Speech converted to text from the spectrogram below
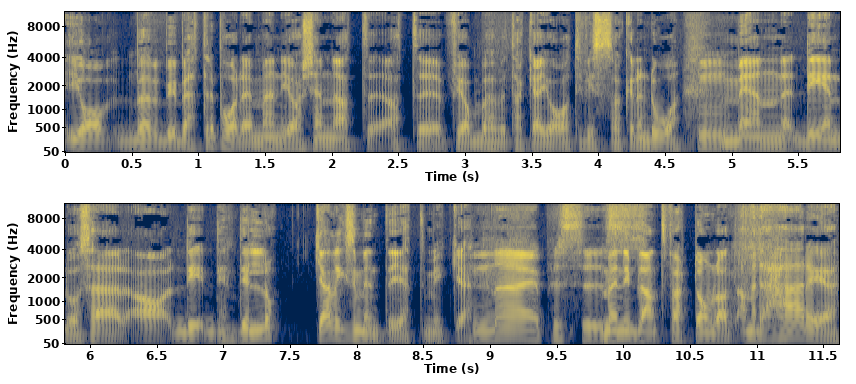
jag behöver bli bättre på det men jag känner att, att, för jag behöver tacka ja till vissa saker ändå. Men det är ändå så här, ja, det, det, det lockar liksom inte jättemycket. Nej, precis. Men ibland tvärtom då, att ja, men det, här är,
